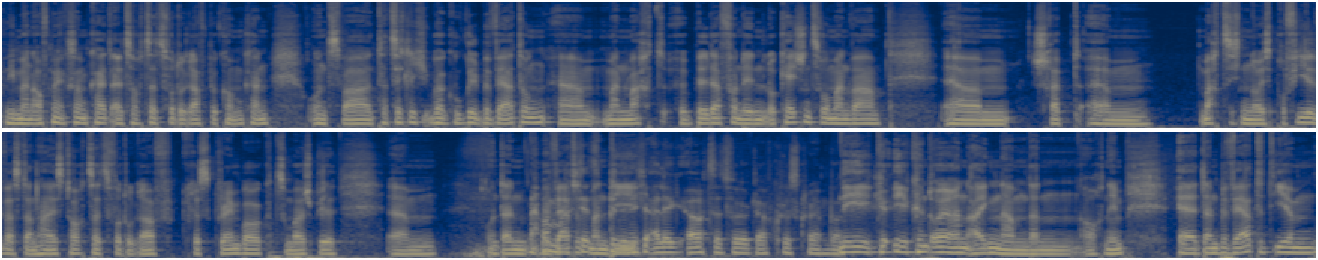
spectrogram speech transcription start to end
wie man Aufmerksamkeit als Hochzeitsfotograf bekommen kann. Und zwar tatsächlich über Google-Bewertung. Ähm, man macht äh, Bilder von den Locations, wo man war, ähm, schreibt, ähm, macht sich ein neues Profil, was dann heißt Hochzeitsfotograf Chris Cranborg zum Beispiel. Ähm, und dann Aber bewertet man die. nicht alle Hochzeitsfotograf Chris Cranborg. Nee, ihr könnt euren Eigennamen dann auch nehmen. Äh, dann bewertet ihr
